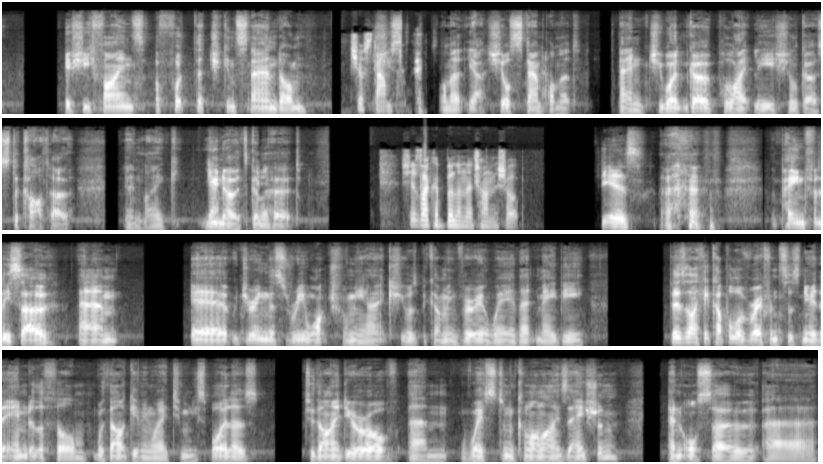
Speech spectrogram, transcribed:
if she finds a foot that she can stand on, She'll stamp. she steps on it. Yeah, she'll stamp on it. And she won't go politely, she'll go staccato. And, like, you know it's going to hurt. She's like a bull in the china shop. She is painfully so. Um, uh, during this rewatch for me, I actually was becoming very aware that maybe there's like a couple of references near the end of the film, without giving away too many spoilers, to the idea of um, Western colonization and also uh,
